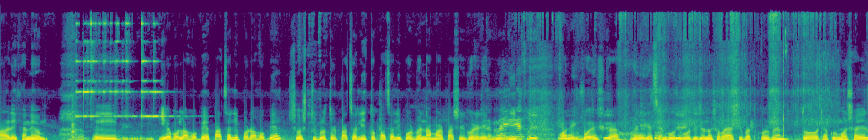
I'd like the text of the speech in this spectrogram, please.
আর এখানে ইয়ে বলা হবে পাঁচালি পড়া হবে ষষ্ঠী ব্রতের পাঁচালি। তো পাঁচালি পড়বেন আমার পাশের ঘরের এক বৌদি। অনেক বয়স্ক হয়ে গেছেন বৌদি বৌদির জন্য সবাই আশীর্বাদ করবেন। তো ঠাকুর মশাইয়ের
